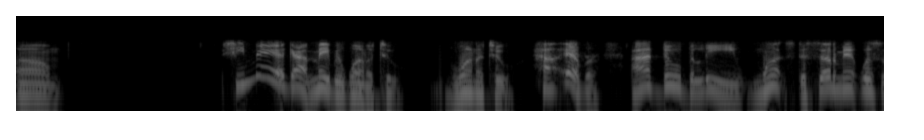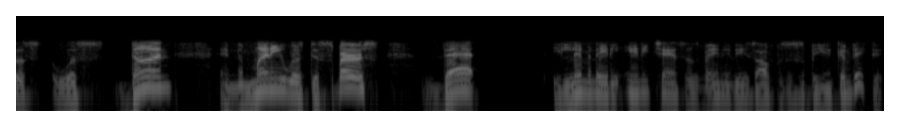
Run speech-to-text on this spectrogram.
um, she may have got maybe one or two, one or two. However, I do believe once the settlement was was done and the money was dispersed, that eliminated any chances of any of these officers being convicted.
